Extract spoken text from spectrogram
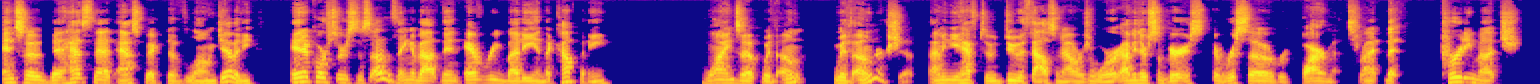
And so that has that aspect of longevity. And of course, there's this other thing about then everybody in the company winds up with own with ownership. I mean, you have to do a thousand hours of work. I mean, there's some various ERISA requirements, right? But pretty much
